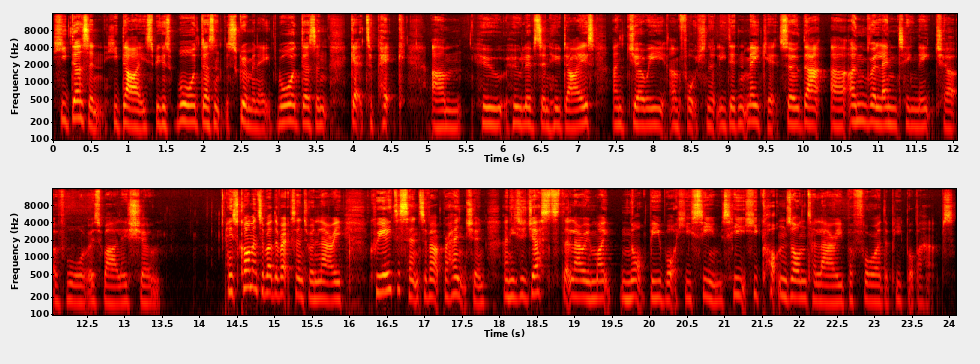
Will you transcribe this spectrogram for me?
he doesn't. He dies because war doesn't discriminate. War doesn't get to pick um, who who lives and who dies. And Joey unfortunately didn't make it. So that uh, unrelenting nature of war as well is shown. His comments about the rec centre and Larry create a sense of apprehension, and he suggests that Larry might not be what he seems. He, he cottons on to Larry before other people, perhaps.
